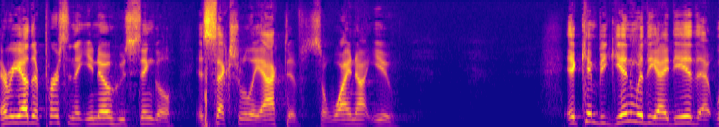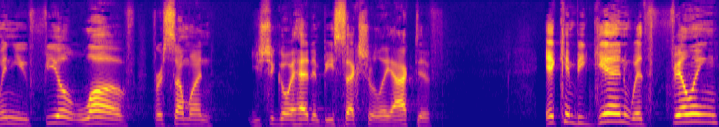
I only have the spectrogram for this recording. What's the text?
every other person that you know who's single, is sexually active, so why not you? It can begin with the idea that when you feel love for someone, you should go ahead and be sexually active. It can begin with filling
